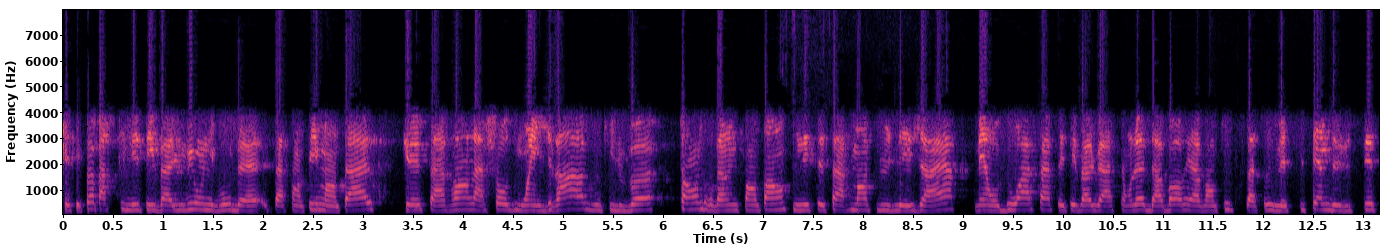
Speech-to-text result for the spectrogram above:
que c'est pas parce qu'il est évalué au niveau de sa santé mentale que ça rend la chose moins grave ou qu'il va tendre vers une sentence nécessairement plus légère, mais on doit faire cette évaluation-là d'abord et avant tout pour s'assurer que le système de justice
